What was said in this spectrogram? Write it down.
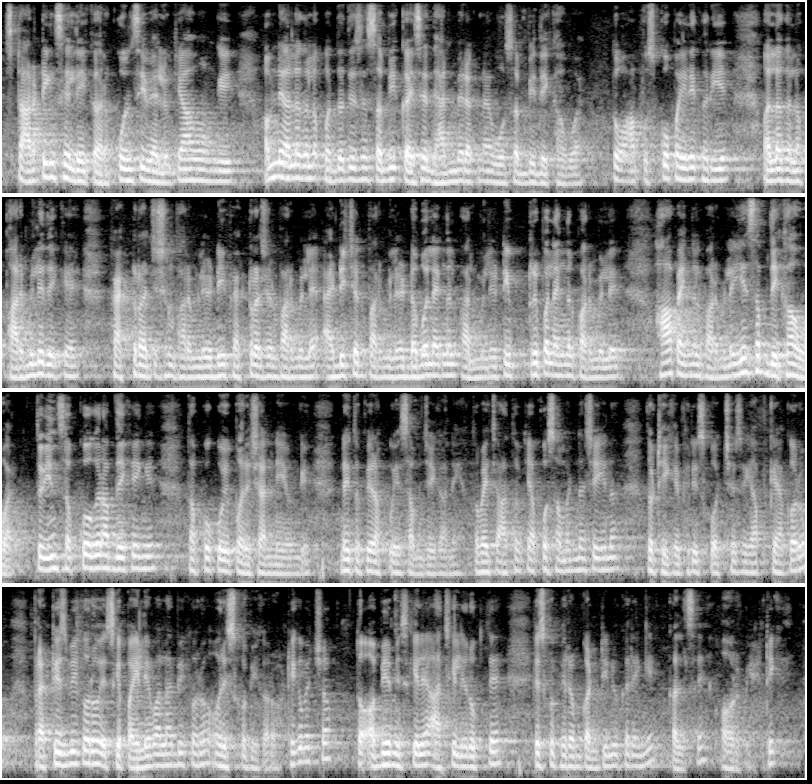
स्टार्टिंग से लेकर कौन सी वैल्यू क्या होंगी, हमने अलग अलग पद्धति से सभी कैसे ध्यान में रखना है, वो सब भी देखा हुआ है। तो आप उसको पहले करिए अलग अलग फार्मूले देखें फैक्टराइजेशन फार्मूले डी फैक्टराइजेशन फार्मूले एडिशन फार्मूले डबल एंगल फार्मूले ट्रिपल एंगल फार्मूले हाफ़ एंगल फार्मूले ये सब देखा हुआ है। तो इन सबको अगर आप देखेंगे तो आपको कोई परेशान नहीं होंगे, नहीं तो फिर आपको ये समझेगा नहीं। तो मैं चाहता हूँ कि आपको समझना चाहिए ना तो ठीक है, फिर इसको अच्छे से आप क्या करो प्रैक्टिस भी करो, इसके पहले वाला भी करो और इसको भी करो। ठीक है बच्चों? तो अभी हम इसके लिए आज के लिए रुकते हैं, इसको फिर हम कंटिन्यू करेंगे कल से और भी ठीक है?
